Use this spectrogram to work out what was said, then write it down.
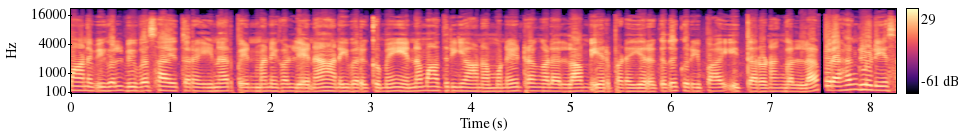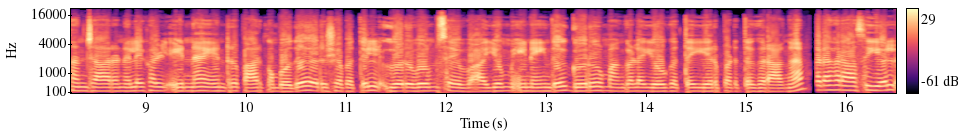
மாணவிகள் விவசாயத்துறையினர் பெண்மணிகள் என அனைவருக்குமே என்ன மாதிரியான முன்னேற்றங்கள் எல்லாம் ஏற்பட இருக்குது? குறிப்பா இத்தருணங்கள்ல கிரகங்களுடைய சஞ்சார நிலைகள் என்ன என்று பார்க்கும்போது ரிஷபத்தில் குருவும் செவ்வாயும் இணைந்து குரு மங்கள யோகத்தை ஏற்படுத்துகிறாங்க. கடகராசியில்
